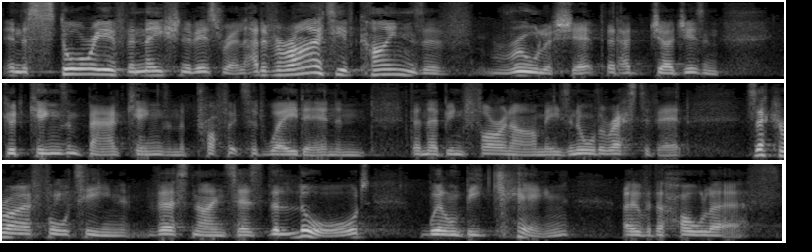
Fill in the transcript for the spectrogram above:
in the story of the nation of Israel had a variety of kinds of rulership that had judges and good kings and bad kings, and the prophets had weighed in, and then there'd been foreign armies and all the rest of it. Zechariah 14, verse 9 says, The Lord will be king over the whole earth.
